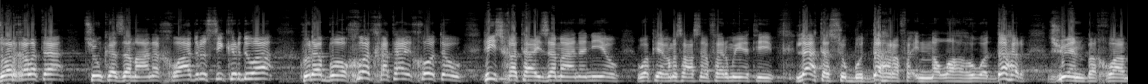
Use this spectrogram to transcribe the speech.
زۆر غڵەتە چونکە زمانە خوا درستی کردووە کورە بۆ خۆت خەتای خۆتە و هیچ خەتای زمانە نییە و وە پێغمەساسنە فەرموویەتی لا تەسوب و دەهرەفە ئین الله هو دەهر جوێن بەخوام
